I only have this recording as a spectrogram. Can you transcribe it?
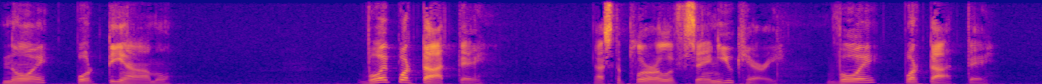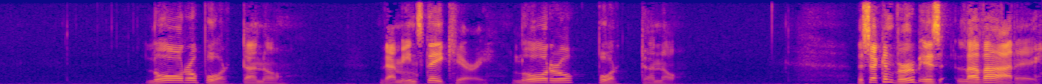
Noi portiamo. Voi portate. That's the plural of saying you carry. Voi portate. Loro portano. That means they carry. Loro portano. The second verb is lavare.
